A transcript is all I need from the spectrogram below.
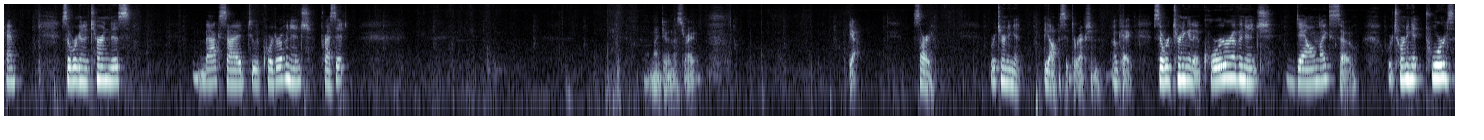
Okay. So we're going to turn this back side to a quarter of an inch, press it. Am I doing this right? Yeah. Sorry. We're turning it the opposite direction. Okay. So we're turning it a quarter of an inch down like so. We're turning it towards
